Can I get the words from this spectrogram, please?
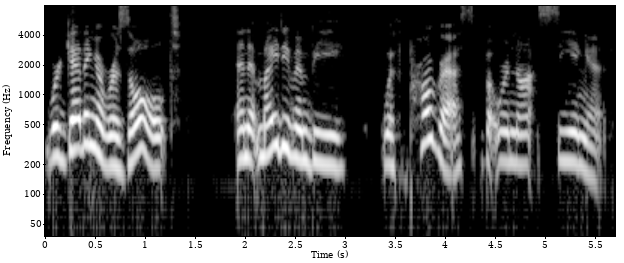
We're getting a result, and it might even be with progress, but we're not seeing it.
